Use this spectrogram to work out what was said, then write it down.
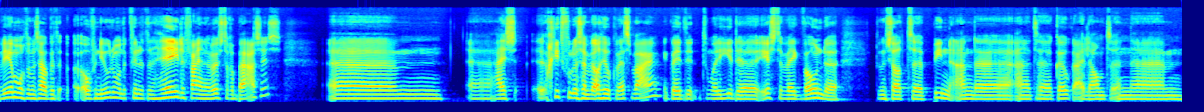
weer mocht doen, zou ik het overnieuw doen. Want ik vind het een hele fijne, rustige basis. Eh, hij is, eh, gietvloeren zijn wel heel kwetsbaar. Ik weet, het, toen we hier de eerste week woonden... toen zat eh, Pien aan, de, aan het kookeiland een, ehm,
